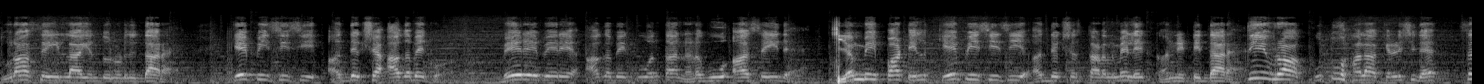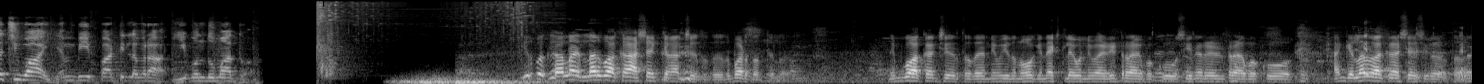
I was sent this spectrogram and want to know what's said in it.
ದುರಾಸೆ ಇಲ್ಲ ಎಂದು ನುಡಿದಿದ್ದಾರೆ. ಕೆಪಿಸಿಸಿ ಅಧ್ಯಕ್ಷ ಆಗಬೇಕು, ಬೇರೆ ಬೇರೆ ಆಗಬೇಕು ಅಂತ ನನಗೂ ಆಸೆ ಇದೆ. ಎಂ ಬಿ ಪಾಟೀಲ್ ಕೆಪಿಸಿಸಿ ಅಧ್ಯಕ್ಷ ಸ್ಥಾನದ ಮೇಲೆ ಕಣ್ಣಿಟ್ಟಿದ್ದಾರೆ. ತೀವ್ರ ಕುತೂಹಲ ಕೆರಳಿಸಿದೆ ಸಚಿವ ಎಂ ಬಿ ಪಾಟೀಲ್ ಅವರ ಈ ಒಂದು ಮಾತು. ಇರ್ಬೇಕು ಎಲ್ಲ ಎಲ್ಲರಿಗೂ ಆಕ ಆಕಾಂಕ್ಷೆ ಇರ್ತದೆ ಇರಬಾರ್ದು ಅಂತಿಲ್ಲ ನಿಮಗೂ ಆಕಾಂಕ್ಷೆ ಇರ್ತದೆ ನೀವು ಇದನ್ನು ಹೋಗಿ ನೆಕ್ಸ್ಟ್ ಲೆವೆಲ್ ನೀವು ಎಡಿಟರ್ ಆಗಬೇಕು ಸೀನಿಯರ್ ಎಡಿಟರ್ ಆಗಬೇಕು ಹಂಗೆಲ್ಲರಿಗೂ ಸಿಗಿರ್ತದೆ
